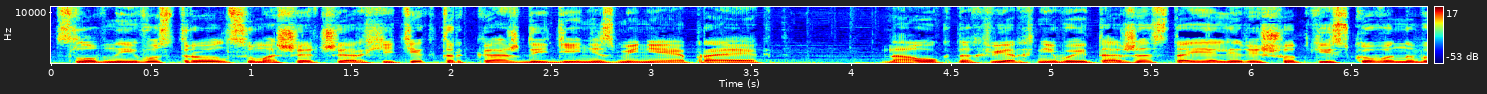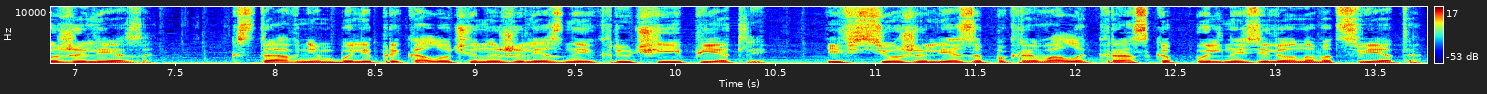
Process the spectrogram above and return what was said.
словно его строил сумасшедший архитектор, каждый день изменяя проект. На окнах верхнего этажа стояли решетки из кованого железа, к ставням были приколочены железные крючья и петли, и все железо покрывало краска пыльно-зеленого цвета.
